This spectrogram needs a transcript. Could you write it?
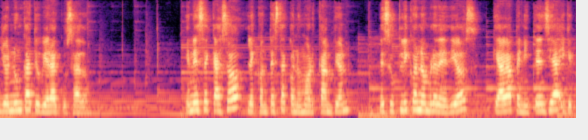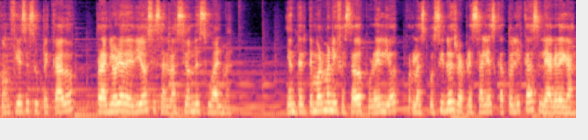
yo nunca te hubiera acusado. En ese caso, le contesta con humor Campion, le suplico en nombre de Dios que haga penitencia y que confiese su pecado para gloria de Dios y salvación de su alma. Y ante el temor manifestado por Elliot por las posibles represalias católicas, le agrega,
